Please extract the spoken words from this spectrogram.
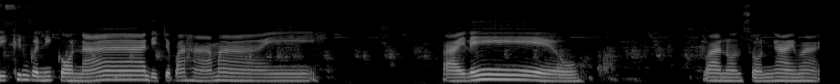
ดีขึ้นกว่านี้ก่อนนะ เดี๋ยวจะมาหาใหม่ไปแล้วว่านอนสนง่ายมาก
